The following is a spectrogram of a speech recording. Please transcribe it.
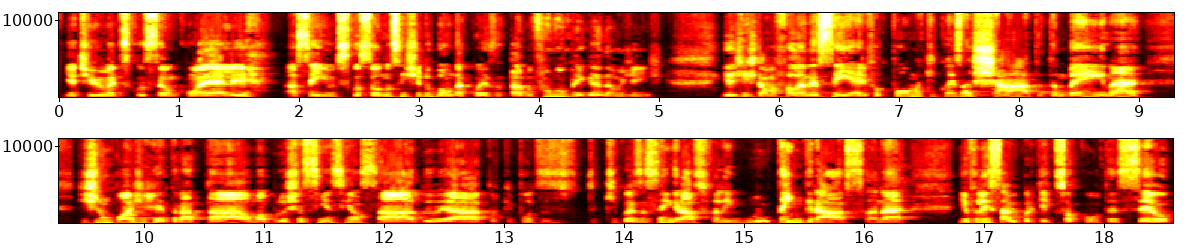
E eu tive uma discussão com ele, assim, uma discussão no sentido bom da coisa, tá? Não foi uma briga, não, gente. E a gente tava falando assim, ele falou, pô, mas que coisa chata também, né? A gente não pode retratar uma bruxa assim, assim, assado. Ah, porque, putz, que coisa sem graça. Eu falei, não tem graça, né? E eu falei, sabe por que isso aconteceu?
